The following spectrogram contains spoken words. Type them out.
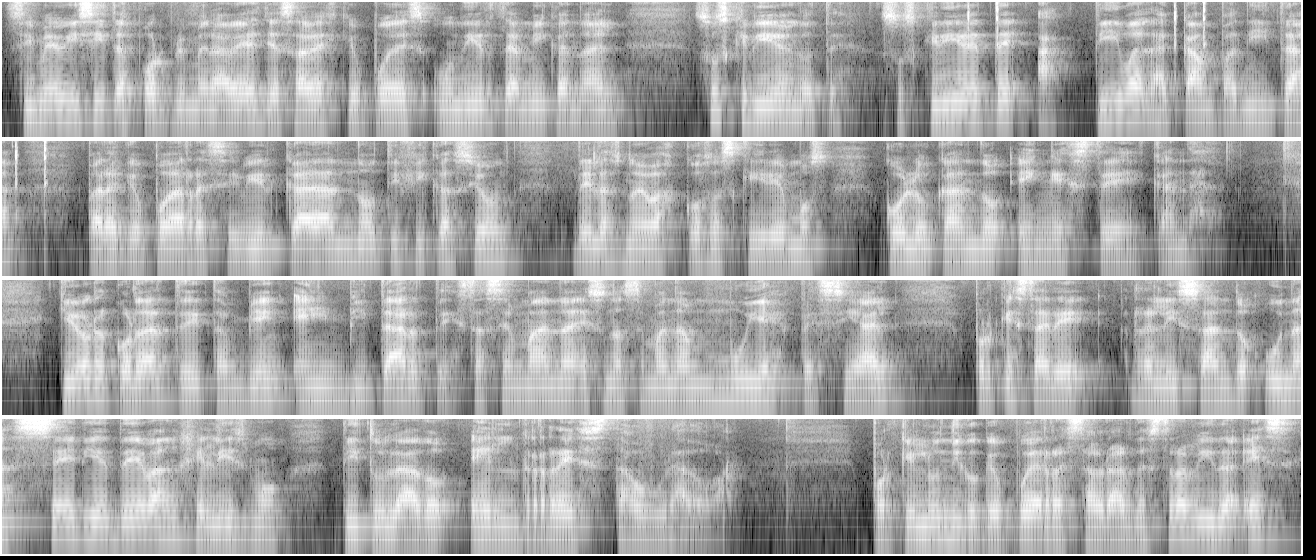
Si me visitas por primera vez ya sabes que puedes unirte a mi canal suscribiéndote. Suscríbete, activa la campanita para que puedas recibir cada notificación de las nuevas cosas que iremos colocando en este canal. Quiero recordarte también e invitarte. Esta semana es una semana muy especial porque estaré realizando una serie de evangelismo titulado El Restaurador. Porque el único que puede restaurar nuestra vida es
